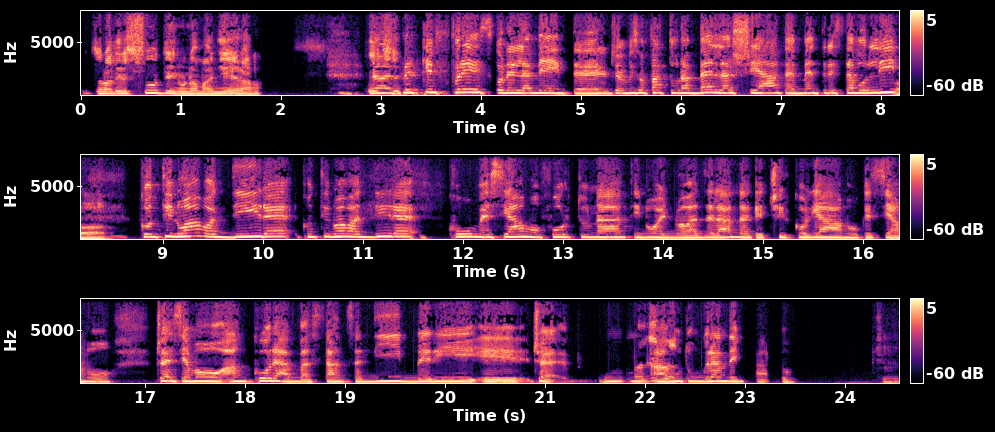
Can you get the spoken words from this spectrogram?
l'isola del Sud in una maniera. No, perché è fresco nella mente, cioè, mi sono fatto una bella sciata e mentre stavo lì ah. continuavo, a dire, continuavo a dire come siamo fortunati noi in Nuova Zelanda che circoliamo, che siamo, cioè, siamo ancora abbastanza liberi e cioè, ha avuto un grande impatto. Cioè,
